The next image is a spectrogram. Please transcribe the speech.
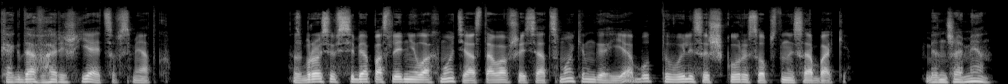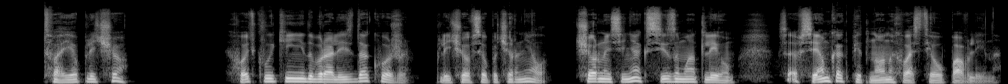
когда варишь яйца в смятку». Сбросив с себя последние лохмотья, остававшиеся от смокинга, я будто вылез из шкуры собственной собаки. «Бенджамен, твое плечо». Хоть клыки не добрались до кожи, плечо все почернело. Черный синяк с сизым отливом, совсем как пятно на хвосте у павлина.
